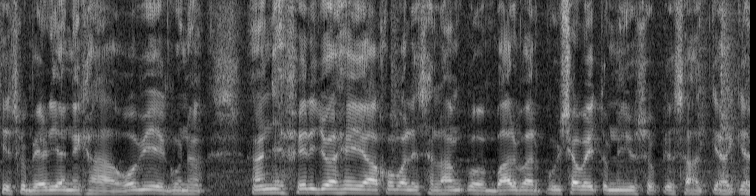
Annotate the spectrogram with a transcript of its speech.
کہ اس کو بیڑیا نے کہا وہ بھی ایک گناہ۔ ہاں جی پھر جو ہے، یعقوب علیہ السلام کو بار بار پوچھا، بھائی، تم نے یوسف کے ساتھ کیا کیا؟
